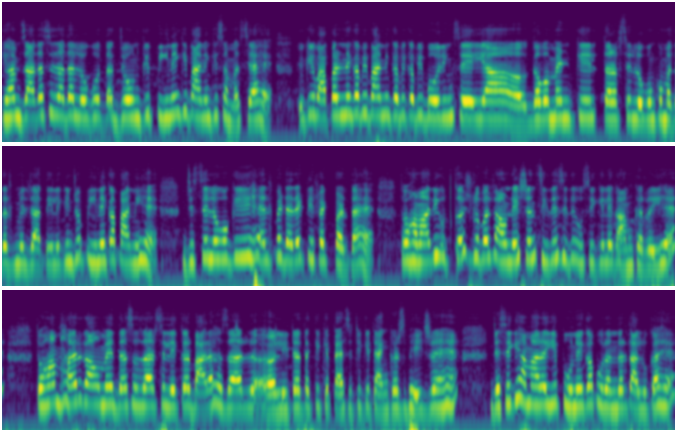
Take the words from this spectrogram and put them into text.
कि हम ज़्यादा से ज़्यादा लोगों तक जो उनकी पीने की पानी की समस्या है, क्योंकि वापरने का भी पानी कभी कभी बोरिंग से या गवर्नमेंट के तरफ़ से लोगों को मदद मिल जाती है, लेकिन जो पीने का पानी है, जिससे लोगों की हेल्थ पे डायरेक्ट इफ़ेक्ट पड़ता है तो हमारी उत्कर्ष ग्लोबल फाउंडेशन सीधे सीधे उसी के लिए काम कर रही है। तो हम हर गाँव में दस हज़ार से लेकर बारह हज़ार लीटर तक की कैपेसिटी के टैंकर्स भेज रहे हैं, जैसे कि हमारा ये ये पुणे का पुरंदर तालुका है।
